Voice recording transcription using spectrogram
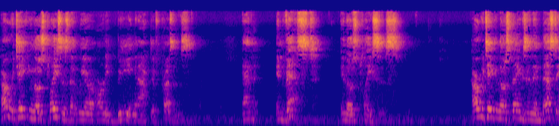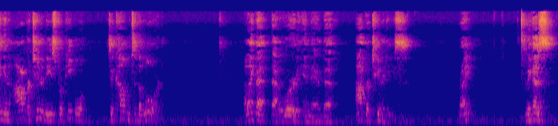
How are we taking those places that we are already being an active presence and invest in those places? How are we taking those things and investing in opportunities for people to come to the Lord? I like that, that word in there, the opportunities. Right? Because,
